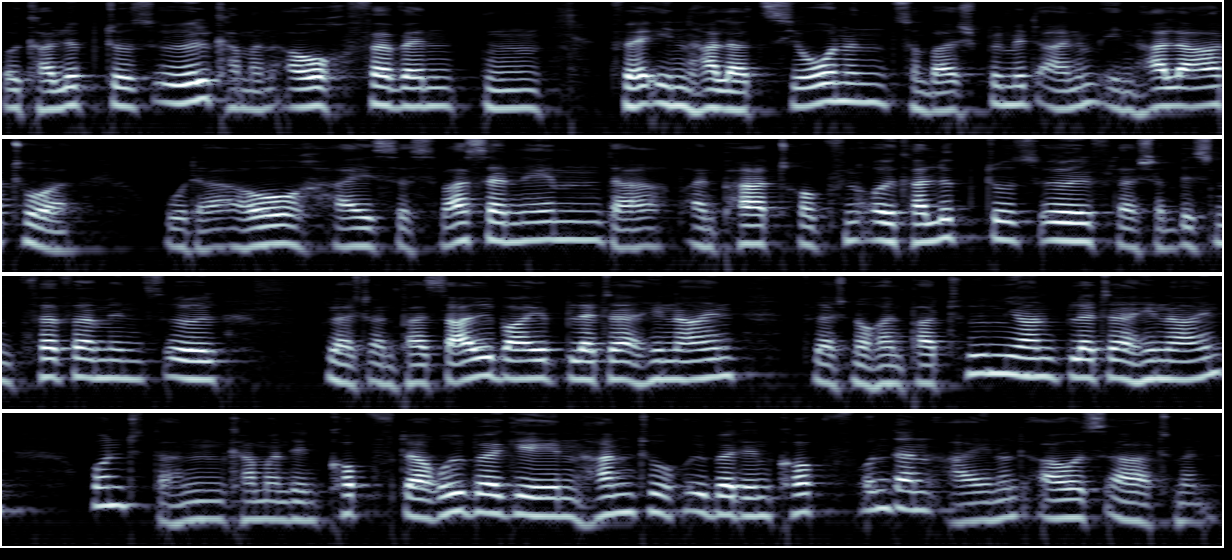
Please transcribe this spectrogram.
Eukalyptusöl kann man auch verwenden für Inhalationen, zum Beispiel mit einem Inhalator. Oder auch heißes Wasser nehmen, da ein paar Tropfen Eukalyptusöl, vielleicht ein bisschen Pfefferminzöl, vielleicht ein paar Salbeiblätter hinein, vielleicht noch ein paar Thymianblätter hinein und dann kann man den Kopf darüber gehen, Handtuch über den Kopf und dann ein- und ausatmen.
